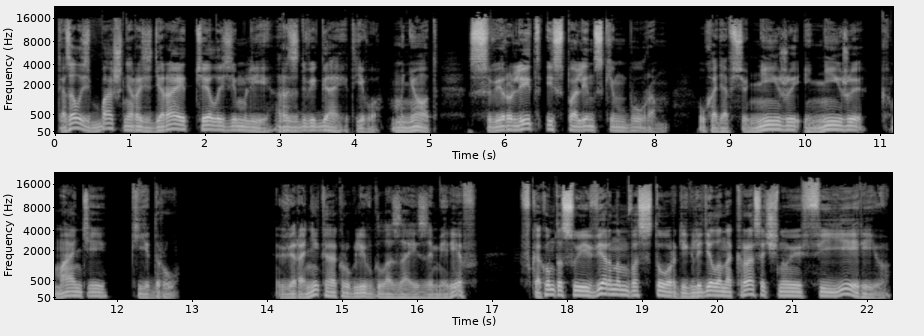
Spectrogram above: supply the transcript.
Казалось, башня раздирает тело земли, раздвигает его, мнет, сверлит исполинским буром уходя все ниже и ниже, к мантии, к ядру. Вероника, округлив глаза и замерев, в каком-то суеверном восторге глядела на красочную феерию,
